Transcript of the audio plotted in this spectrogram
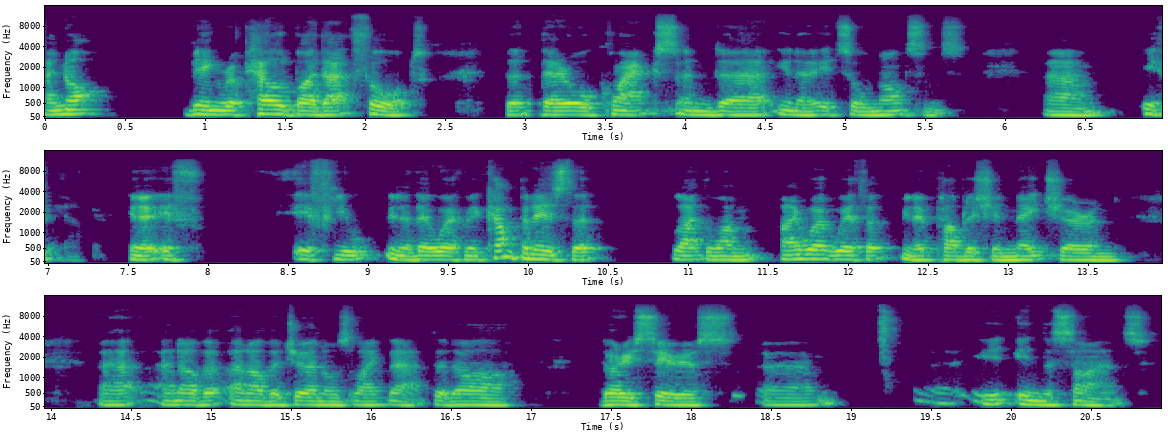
and not being repelled by that thought that they're all quacks and uh, you know it's all nonsense. Um, if you know if if you you know they're working with companies that like the one I work with that you know publish in Nature and uh, and other and other journals like that that are very serious um, in, in, the science.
